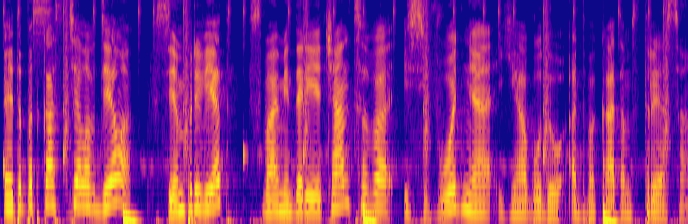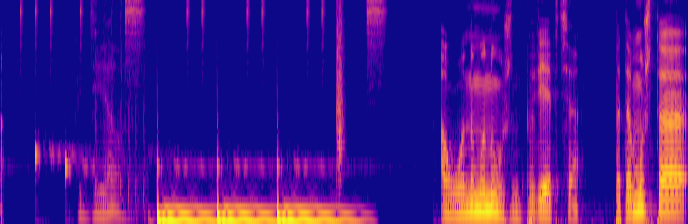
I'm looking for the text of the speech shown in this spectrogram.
Это подкаст «Тело в дело». Всем привет! С вами Дарья Чанцева, и сегодня я буду адвокатом стресса. В дело. А он ему нужен, поверьте. Потому что,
